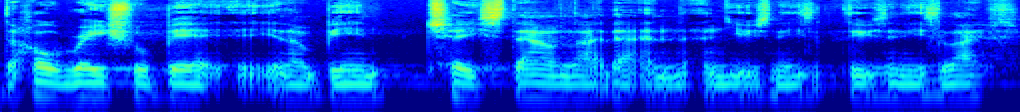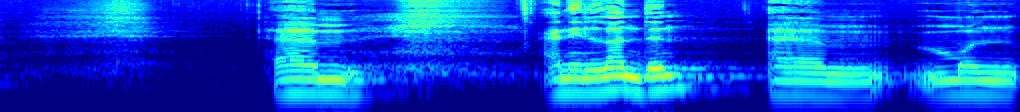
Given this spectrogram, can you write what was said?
the, whole racial bit, you know, being chased down like that and, and using his, losing his life. Um, and in London, um, Mon,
